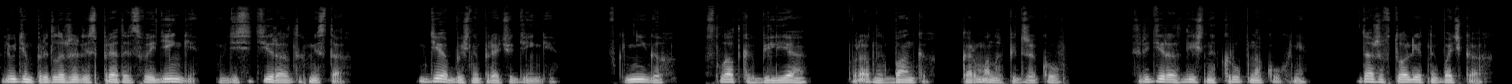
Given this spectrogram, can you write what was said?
Людям предложили спрятать свои деньги в десяти разных местах. Где обычно прячут деньги? В книгах, в складках белья, в разных банках, в карманах пиджаков, среди различных круп на кухне, даже в туалетных бачках.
